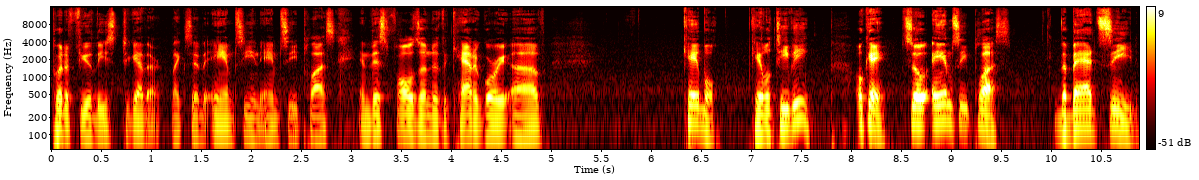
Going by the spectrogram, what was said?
put a few of these together, like said, the AMC and AMC Plus, and this falls under the category of cable, cable TV. Okay, so AMC Plus, The Bad Seed,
